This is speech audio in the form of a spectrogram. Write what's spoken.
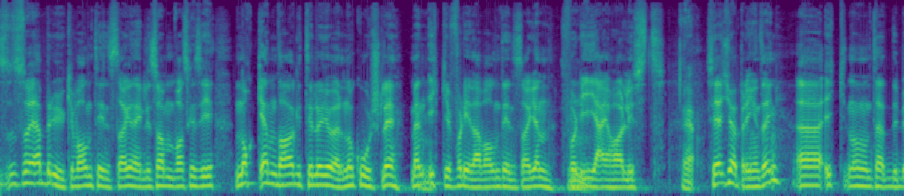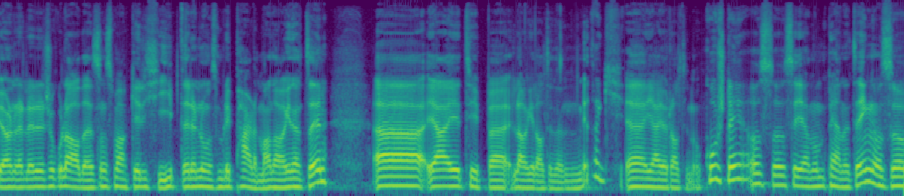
så jeg bruker valentinsdagen egentlig som hva skal jeg si, nok en dag til å gjøre noe koselig, men ikke fordi det er valentinsdagen, fordi jeg har lyst. Ja. Så jeg kjøper ingenting. Uh, ikke noen teddybjørn eller sjokolade som smaker kjipt, eller noe som blir pælma dagen etter. Uh, jeg type lager alltid en middag. Uh, jeg gjør alltid noe koselig, og så sier jeg noen pene ting, og så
